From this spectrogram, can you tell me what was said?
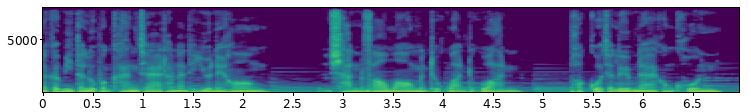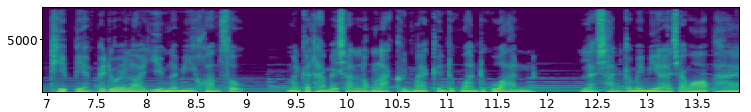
แล้วก็มีแต่รูปของคังแจเท่านั้นที่อยู่ในห้อง ฉันเฝ้ามองมันทุกวันทุกวัน เพราะกลัวจะลืมหน้าของคุณที่เปลี่ยนไปด้วยรอยยิ้มและมีความสุข มันก็ทำให้ฉันหลงรักคุณมากขึ้นทุกวันทุกวัน และฉันก็ไม่มีอะไรจะมอบให้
